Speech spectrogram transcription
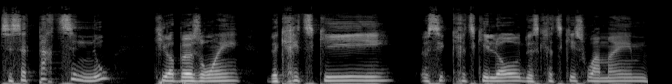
c'est cette partie de nous qui a besoin de critiquer, euh, critiquer l'autre, de se critiquer soi-même,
